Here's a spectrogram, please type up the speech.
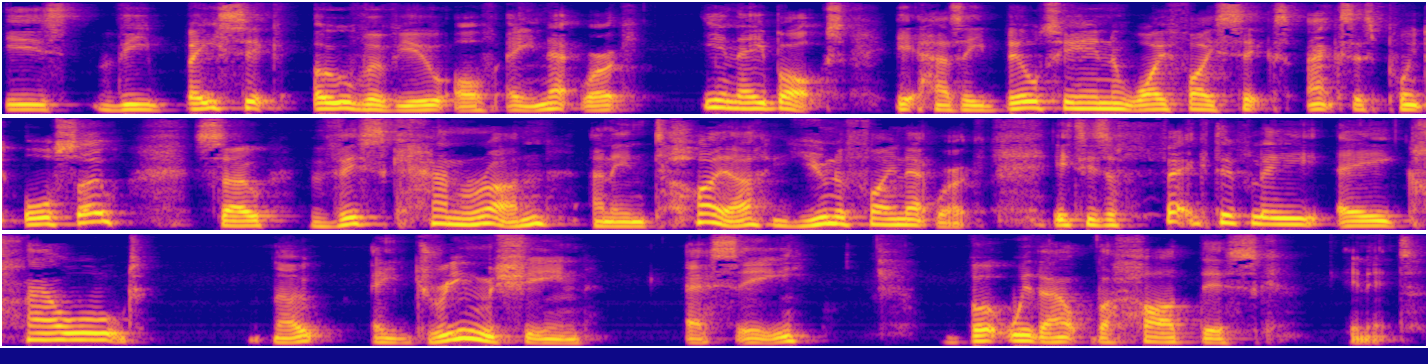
is the basic overview of a network in a box. It has a built-in Wi-Fi 6 access point also, so this can run an entire UniFi network. It is effectively a cloud, no, a Dream Machine SE, but without the hard disk in it.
